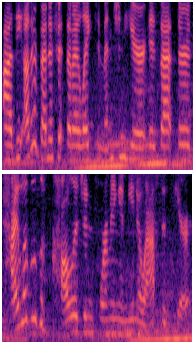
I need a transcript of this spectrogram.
Uh, the other benefit that I like to mention here is that there's high levels of collagen forming amino acids here.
